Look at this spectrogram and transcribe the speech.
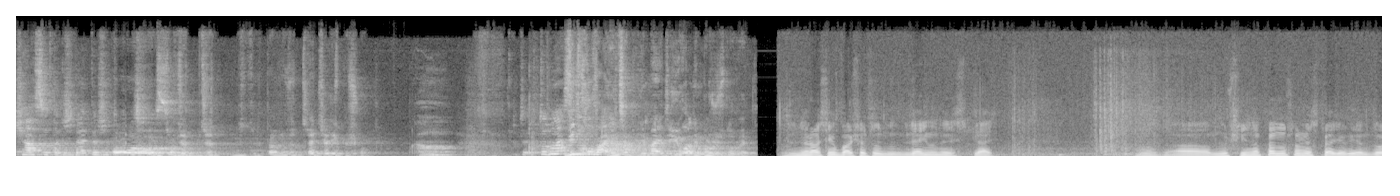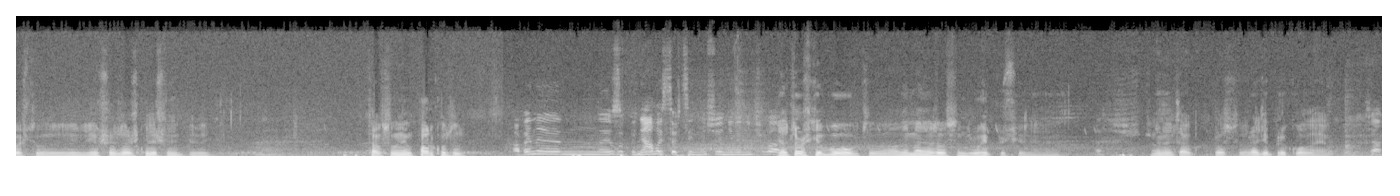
часу так ждете вже О, вже, вже, певно, вже третій рік пішов. То в нас Він ховається, розумієте, його не можуть зловити. Не раз їх бачу, тут вдень вони сплять. От. А вночі, напевно, теж сплять, як, як дощ, якщо дощ, куди ж вони підуть. Так що вони в парку тут. Ви зупинялися в цій машині, не ночували? Я трошки був, то, але в мене зовсім другі причини. У мене так, просто раді прикола. якогось. Як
